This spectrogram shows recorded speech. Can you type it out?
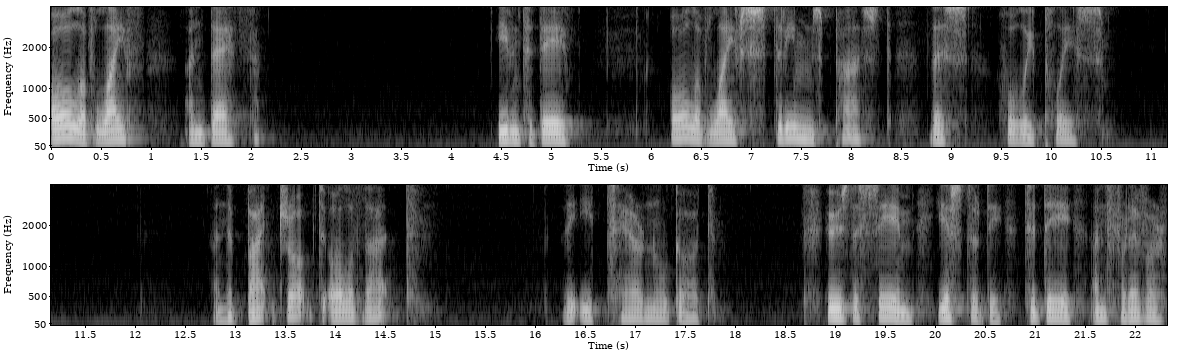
all of life and death. Even today, all of life streams past this holy place. And the backdrop to all of that, the eternal God, who is the same yesterday, today, and forever.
